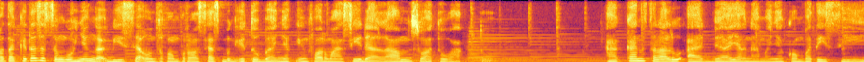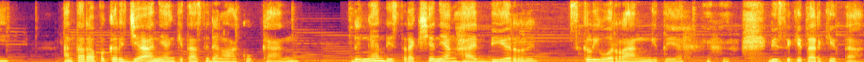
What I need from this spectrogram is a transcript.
Otak kita sesungguhnya nggak bisa untuk memproses begitu banyak informasi dalam suatu waktu. Akan selalu ada yang namanya kompetisi antara pekerjaan yang kita sedang lakukan dengan distraction yang hadir sekeliweran gitu ya di sekitar kita.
